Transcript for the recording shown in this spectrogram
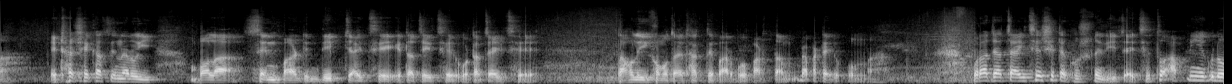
না। এটা শেখ হাসিনার ওই বলা সেন্ট মার্টিন দ্বীপ চাইছে, এটা চাইছে, ওটা চাইছে। তাহলেই ক্ষমতায় থাকতে পারব, পারতাম। ব্যাপারটা এরকম না। ওরা যা চাইছে সেটা ঘোষণা দিয়ে চাইছে। তো আপনি এগুলো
